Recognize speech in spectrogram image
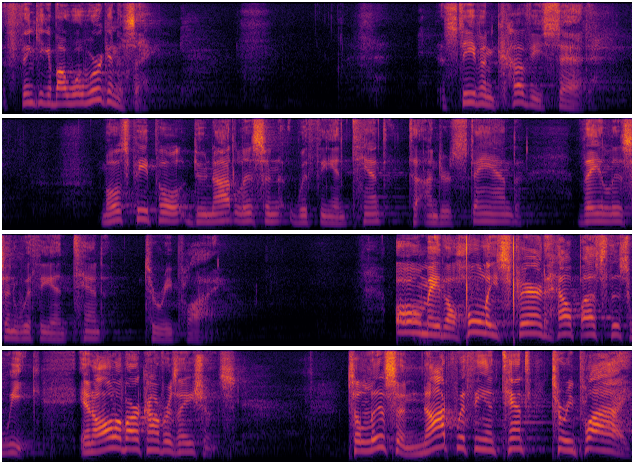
thinking about what we're going to say. Stephen Covey said, Most people do not listen with the intent to understand, they listen with the intent to reply. Oh, may the Holy Spirit help us this week in all of our conversations to listen, not with the intent to reply,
